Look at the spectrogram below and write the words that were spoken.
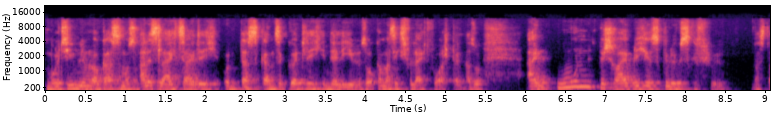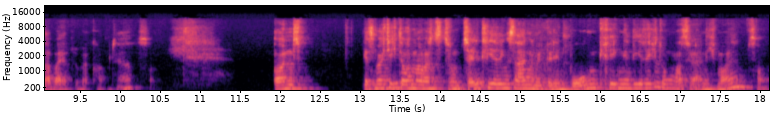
multiplem Orgasmus, alles gleichzeitig und das Ganze göttlich in der Liebe. So kann man sich vielleicht vorstellen. Also ein unbeschreibliches Glücksgefühl, was dabei rüberkommt. Ja, so. Und jetzt möchte ich doch mal was zum Zellclearing sagen, damit wir den Bogen kriegen in die Richtung, was wir eigentlich wollen. So.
